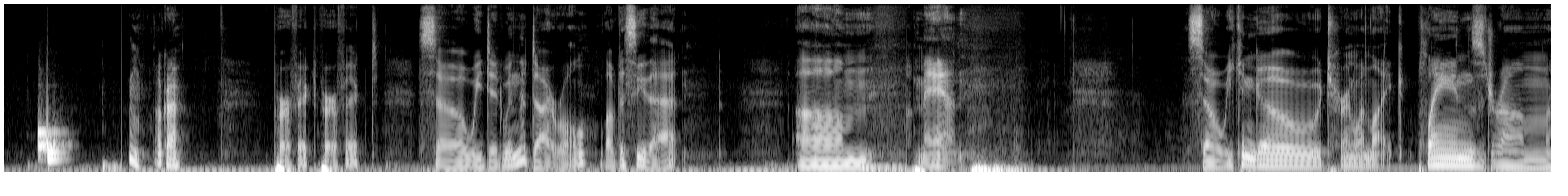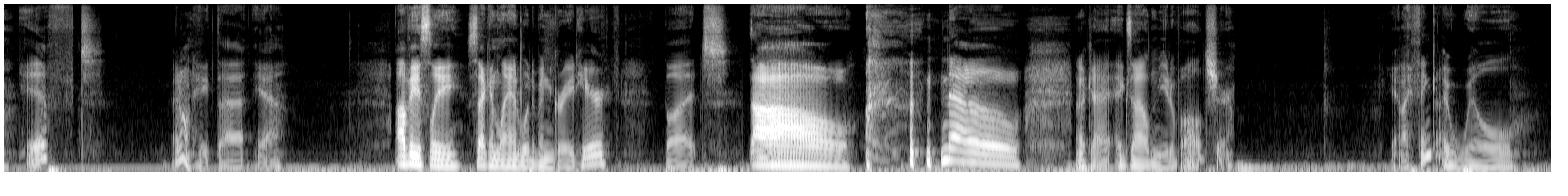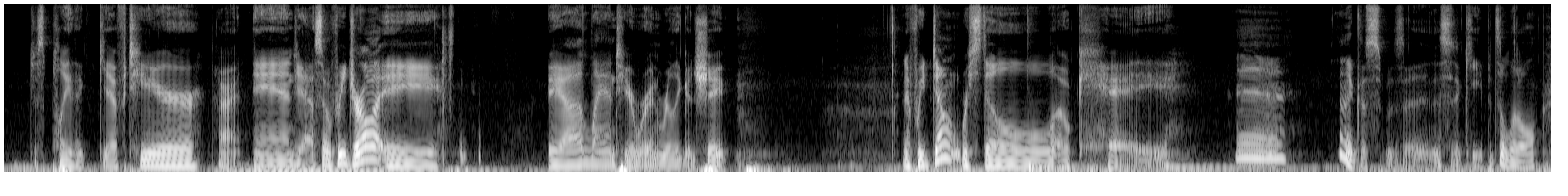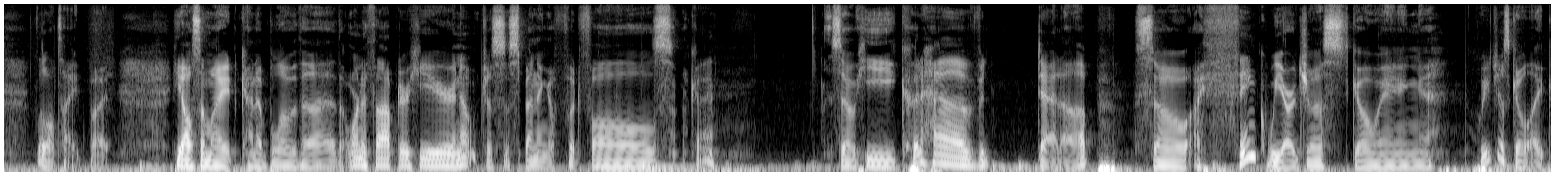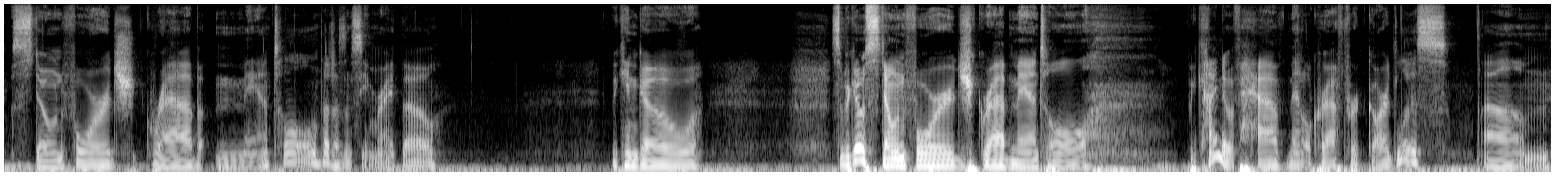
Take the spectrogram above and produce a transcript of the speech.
Hmm, okay. Perfect, perfect. So we did win the die roll. Love to see that. Um, man. So we can go turn one like planes, drum, gift. I don't hate that. Yeah. Obviously, second land would have been great here, but oh no. Okay, exiled Mutavault, sure. Yeah, and I think I will just play the gift here. All right, and yeah, so if we draw a a uh, land here, we're in really good shape. And if we don't, we're still okay. Eh, I think this was a this is a keep. It's a little little tight, but he also might kind of blow the the ornithopter here. Nope, just suspending a footfalls. Okay. So he could have dead up. So I think we are just going. We just go like Stone Forge, grab Mantle. That doesn't seem right though. We can go. So we go Stone Forge, grab Mantle. We kind of have Metalcraft regardless. Um,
